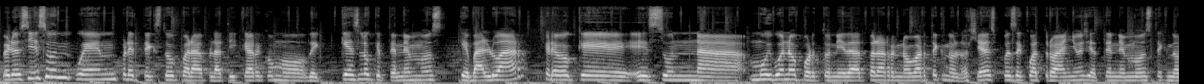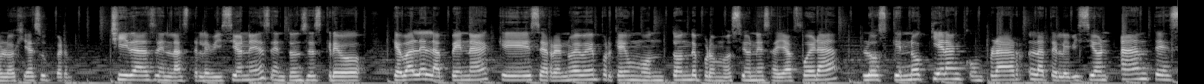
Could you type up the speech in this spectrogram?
pero sí es un buen pretexto para platicar como de qué es lo que tenemos que evaluar. Creo que es una muy buena oportunidad para renovar tecnología. Después de cuatro años ya tenemos tecnologías súper chidas en las televisiones, entonces creo que vale la pena que se renueven porque hay un montón de promociones allá afuera. Los que no quieran comprar la televisión antes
